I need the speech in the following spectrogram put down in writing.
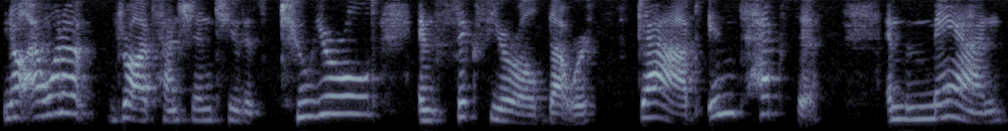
You know, I want to draw attention to this two year old and six year old that were stabbed in Texas. And the man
